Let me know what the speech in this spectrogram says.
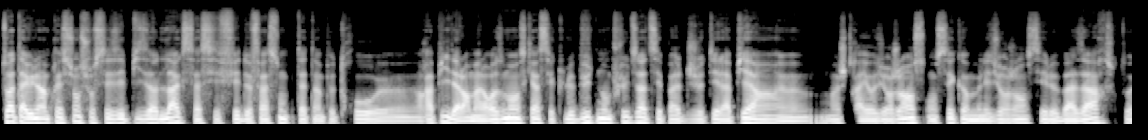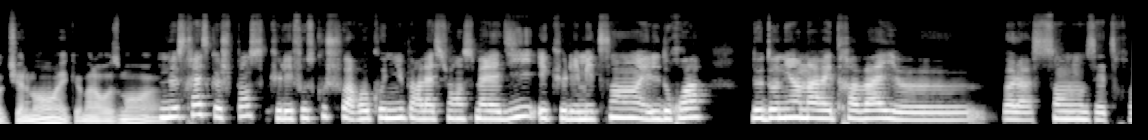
Toi, tu as eu l'impression sur ces épisodes-là que ça s'est fait de façon peut-être un peu trop euh, rapide? Alors malheureusement, ce cas, c'est que le but non plus de ça, c'est pas de jeter la pierre. Hein. Euh, moi, je travaille aux urgences. On sait comme les urgences, c'est le bazar, surtout actuellement, et que malheureusement. Ne serait-ce que je pense que les fausses couches soient reconnues par l'assurance maladie et que les médecins aient le droit de donner un arrêt de travail, voilà, sans être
